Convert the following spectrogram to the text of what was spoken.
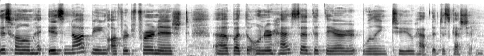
This home is not being offered furnished, uh, but the owner has said that they are willing to have the discussion.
